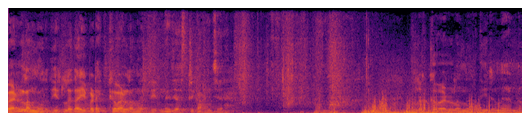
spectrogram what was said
വെള്ളം നിർത്തിയിട്ടുള്ളത്. ഇവിടെയൊക്കെ വെള്ളം നിർത്തിയിട്ടുണ്ട്. ജസ്റ്റ് കാണിച്ചു തരാം. ഇതിലൊക്കെ വെള്ളം നിർത്തിയിരുന്നു കണ്ടോ?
